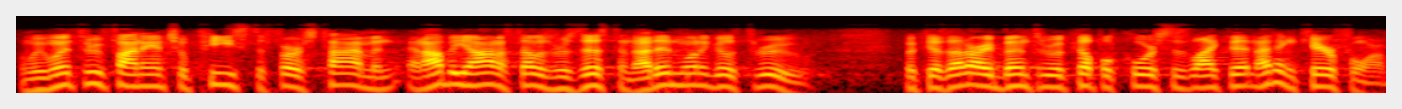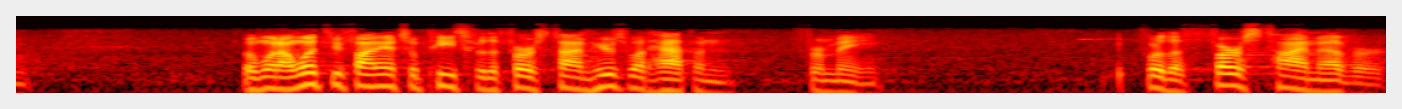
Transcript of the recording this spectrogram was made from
And we went through financial peace the first time, and, and I'll be honest, I was resistant. I didn't want to go through because I'd already been through a couple courses like that, and I didn't care for them. But when I went through financial peace for the first time, here's what happened for me for the first time ever,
